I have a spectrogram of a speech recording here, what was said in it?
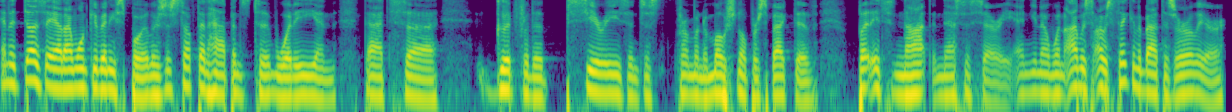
and it does add. I won't give any spoilers. There's stuff that happens to Woody, and that's uh, good for the series and just from an emotional perspective. But it's not necessary. And you know, when I was I was thinking about this earlier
